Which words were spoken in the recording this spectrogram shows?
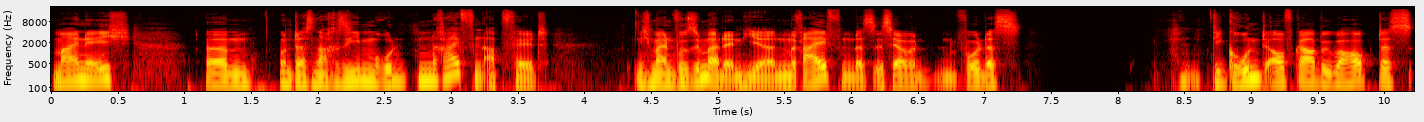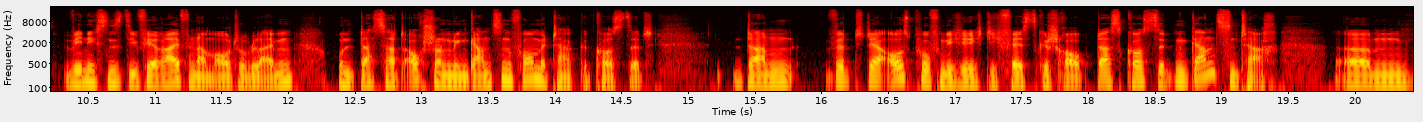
meine ich, ähm, und dass nach sieben Runden Reifen abfällt. Ich meine, wo sind wir denn hier? Ein Reifen, das ist ja wohl das die Grundaufgabe überhaupt, dass wenigstens die vier Reifen am Auto bleiben. Und das hat auch schon den ganzen Vormittag gekostet dann wird der Auspuff nicht richtig festgeschraubt. Das kostet einen ganzen Tag. Ähm,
